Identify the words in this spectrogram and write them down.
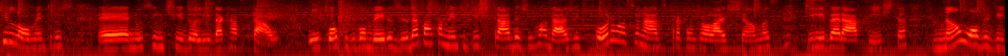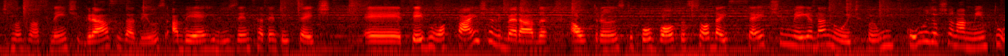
quilômetros é, no sentido ali da capital. O Corpo de Bombeiros e o Departamento de Estradas de Rodagem foram acionados para controlar as chamas e liberar a pista. Não houve vítimas no acidente, graças a Deus. A BR-277 eh, teve uma faixa liberada ao trânsito por volta só das sete e meia da noite. Foi um congestionamento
